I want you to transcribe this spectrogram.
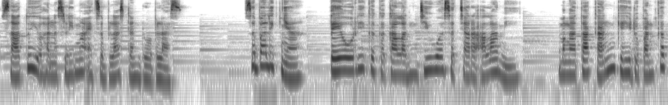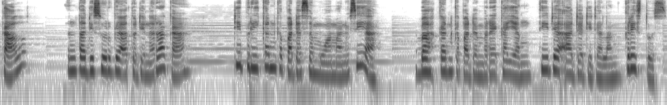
1 Yohanes 5 ayat 11 dan 12. Sebaliknya, teori kekekalan jiwa secara alami mengatakan kehidupan kekal, entah di surga atau di neraka, diberikan kepada semua manusia, bahkan kepada mereka yang tidak ada di dalam Kristus.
